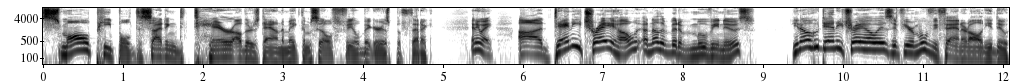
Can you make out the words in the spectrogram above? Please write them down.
small people deciding to tear others down to make themselves feel bigger is pathetic. Anyway, uh, Danny Trejo, another bit of movie news. You know who Danny Trejo is? If you're a movie fan at all, you do.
